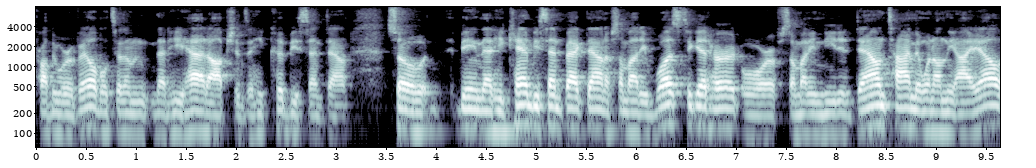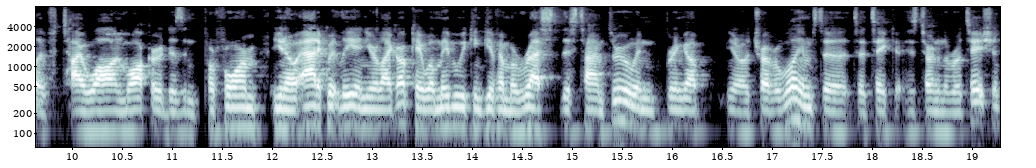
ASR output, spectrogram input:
probably were available to them, that he had options and he could be sent down. So, being that he can be sent back down if somebody was to get hurt or if somebody needed downtime and went on the IL, if Taiwan and Walker doesn't perform, you know, adequately, and you're like, okay, well, maybe we can give him a rest this time through and bring up, you know, Trevor Williams to to take his turn in the rotation.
